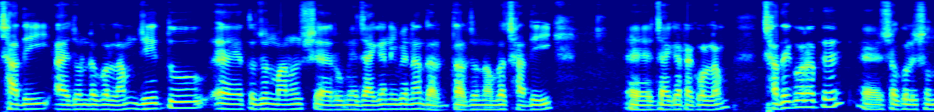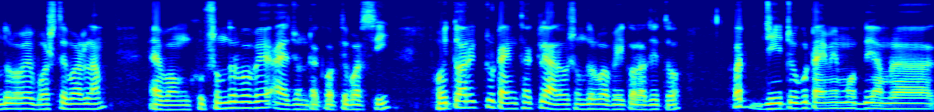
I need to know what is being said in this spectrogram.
ছাদেই আয়োজনটা করলাম। যেহেতু এতজন মানুষ রুমে জায়গা নেবে না, তার- জন্য আমরা ছাদেই জায়গাটা করলাম। ছাদে করাতে সকলে সুন্দরভাবে বসতে পারলাম এবং খুব সুন্দরভাবে আয়োজনটা করতে পারছি। হয়তো আর একটু টাইম থাকলে আরও সুন্দরভাবে করা যেত। বাট যেটুকু টাইমের মধ্যে আমরা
